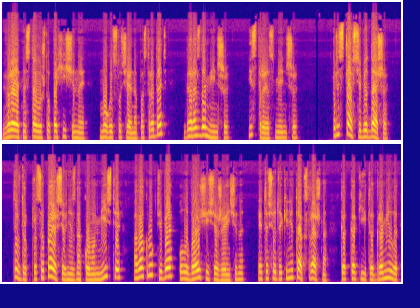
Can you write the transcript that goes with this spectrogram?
Вероятность того, что похищенные могут случайно пострадать, гораздо меньше, и стресс меньше. Представь себе, Даша, ты вдруг просыпаешься в незнакомом месте, а вокруг тебя улыбающиеся женщины. Это все-таки не так страшно, как какие-то громилы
